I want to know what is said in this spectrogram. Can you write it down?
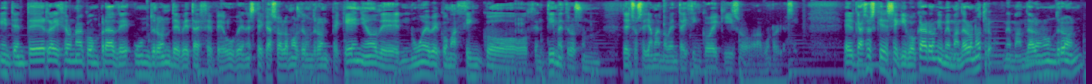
Intenté realizar una compra de un dron de beta FPV. En este caso hablamos de un dron pequeño de 9,5 centímetros. de hecho se llama 95X o algún rollo así. El caso es que se equivocaron y me mandaron otro. Me mandaron un dron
